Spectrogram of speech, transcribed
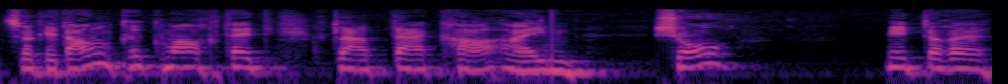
so Gedanken gemacht hat, ich glaube, der kann einem schon mit einer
